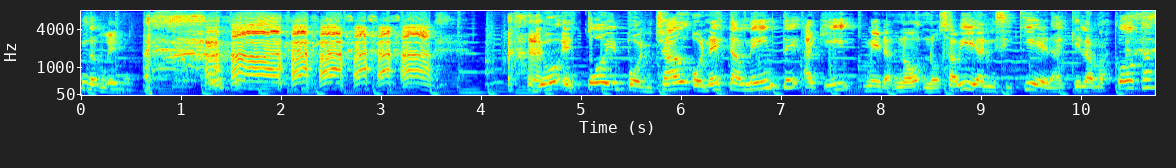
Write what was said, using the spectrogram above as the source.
No, bueno. Yo estoy ponchado, honestamente, aquí, mira, no, no sabía ni siquiera que la mascota,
